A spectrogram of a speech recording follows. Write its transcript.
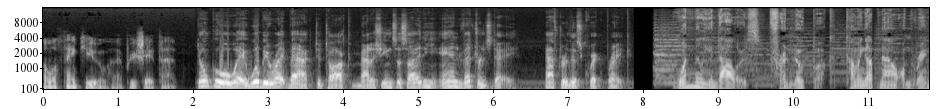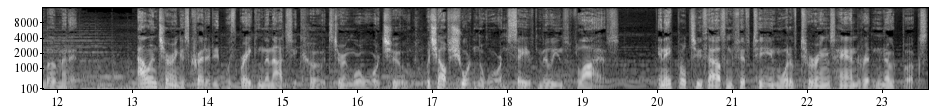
Oh, well, thank you. I appreciate that. Don't go away. We'll be right back to talk Mattachine Society and Veterans Day after this quick break. $1 million for a notebook. Coming up now on the Rainbow Minute. Alan Turing is credited with breaking the Nazi codes during World War II, which helped shorten the war and saved millions of lives. In April 2015, one of Turing's handwritten notebooks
